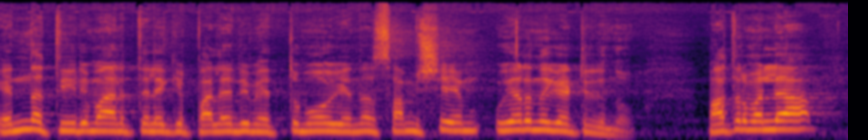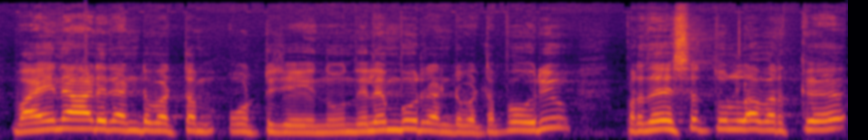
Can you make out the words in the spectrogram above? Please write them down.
എന്ന തീരുമാനത്തിലേക്ക് പലരും എത്തുമോ എന്ന സംശയം ഉയർന്നു കേട്ടിരുന്നു. മാത്രമല്ല വയനാട് രണ്ട് വട്ടം വോട്ട് ചെയ്യുന്നു നിലമ്പൂർ രണ്ട് വട്ടം. അപ്പോൾ ഒരു പ്രദേശത്തുള്ളവർക്ക്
